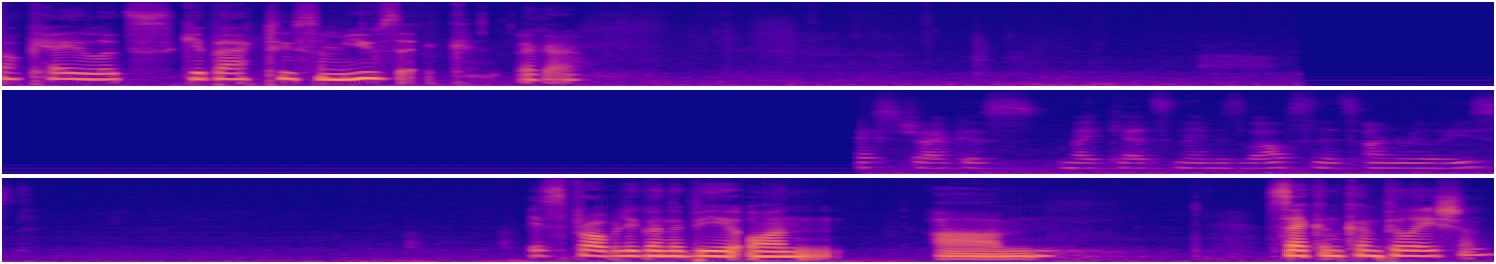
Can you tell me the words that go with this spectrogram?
Okay, let's get back to some music. okay Next track is my cat's name is Wobs and it's unreleased. It's probably gonna be on um, second compilation.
